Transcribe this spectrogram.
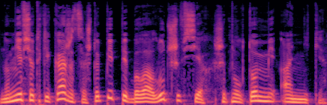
«Но мне все-таки кажется, что Пиппи была лучше всех», — шепнул Томми Аннике.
